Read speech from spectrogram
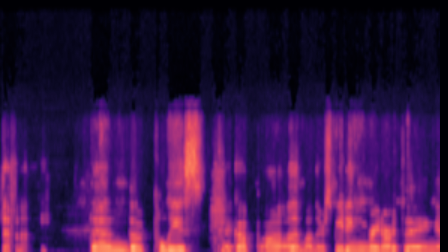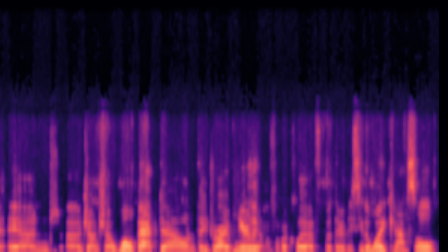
definitely. Then the police pick up uh, them on their speeding radar thing, and uh, John Shell won't back down. They drive nearly off of a cliff, but there they see the White Castle,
